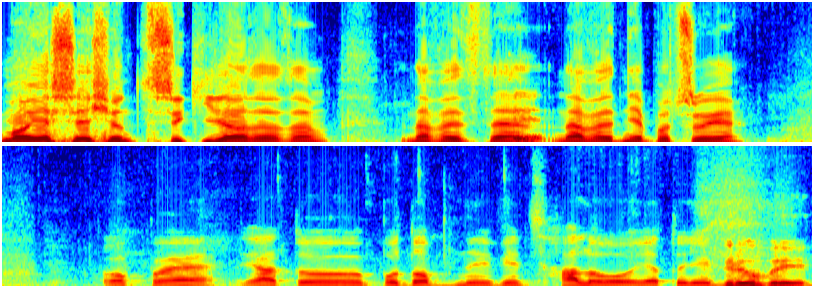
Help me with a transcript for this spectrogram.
moje 63 kilo to tam nawet ten, Ty. nawet nie poczuję. Opę, ja to podobny, więc halo, ja to nie gruby.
